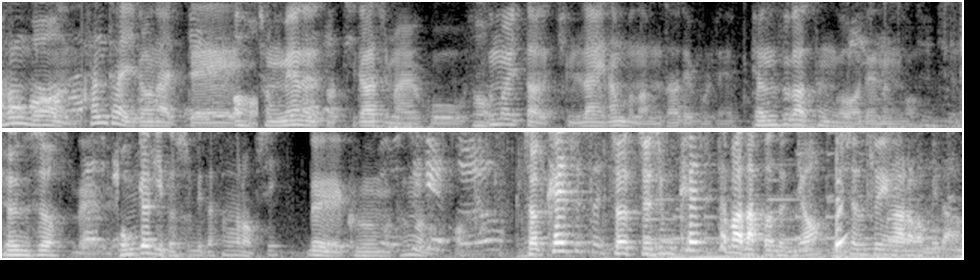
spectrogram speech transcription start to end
형 한 번 한타 일어날 때 어. 정면에서 딜하지 말고 숨어 있다가 딜라인 한 번 암살해 볼래? 변수 같은 거 내는 거. 변수 네. 공격이든 수비든 상관없이 네, 그런 거 상관없어. 저 퀘스트 저, 저 지금 퀘스트 받았거든요 미션 수행하러 갑니다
